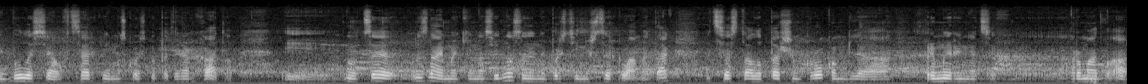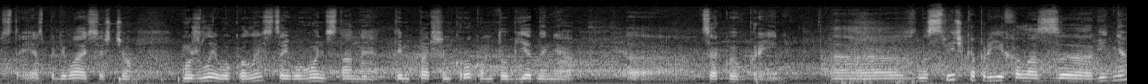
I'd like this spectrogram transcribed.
відбулася в церкві московського патріархату. І ну, це ми знаємо, які в нас відносини непрості між церквами, так? І це стало першим кроком для примирення цих громад в Австрії. Я сподіваюся, що можливо колись цей вогонь стане тим першим кроком до об'єднання е, церкви в Україні. Е, свічка приїхала з Відня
